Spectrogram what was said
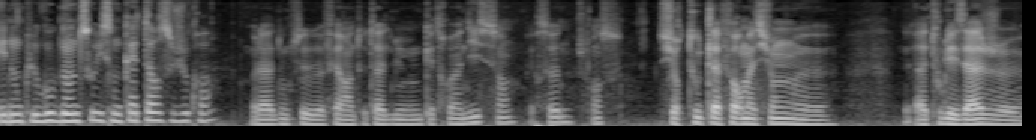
et donc le groupe d'en dessous, ils sont 14, je crois. Voilà, donc ça doit faire un total de 90, 100 personnes, je pense, sur toute la formation. Euh, à tous les âges. euh.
